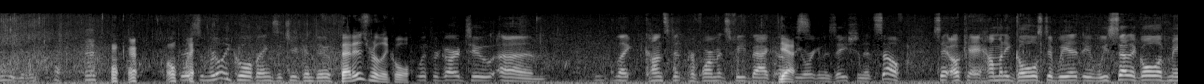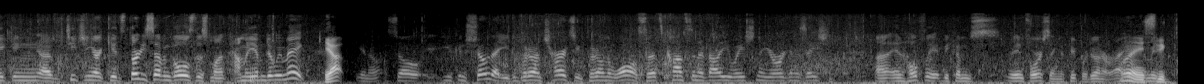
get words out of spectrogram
really gonna. There's some really cool things that you can do That is really cool. with regard to um, like constant performance feedback of Yes. the organization itself. Say, okay, how many goals did we? We set a goal of making of teaching our kids 37 goals this month. How many of them did we make? Yep. You know, so you can show that. You can put it on charts. You can put it on the wall. So that's constant evaluation of your organization, uh, and hopefully it becomes reinforcing if people are doing it right. Well, it I needs mean, to be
